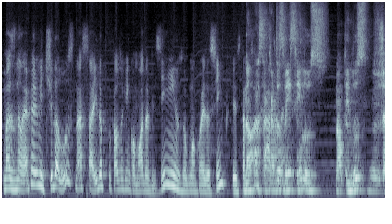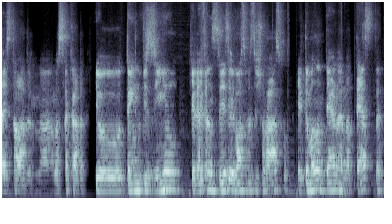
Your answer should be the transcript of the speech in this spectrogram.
mas não é permitida a luz na saída por causa que incomoda vizinhos, alguma coisa assim? Porque está não, as sacadas né? vêm sem luz. Não tem luz já instalada na, na sacada. Eu tenho um vizinho que ele é francês, ele gosta de fazer churrasco. Ele tem uma lanterna na testa,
